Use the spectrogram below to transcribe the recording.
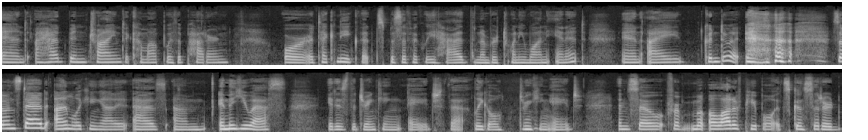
And I had been trying to come up with a pattern or a technique that specifically had the number 21 in it, and I couldn't do it. so instead, I'm looking at it as um, in the US, it is the drinking age, the legal drinking age. And so, for a lot of people, it's considered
